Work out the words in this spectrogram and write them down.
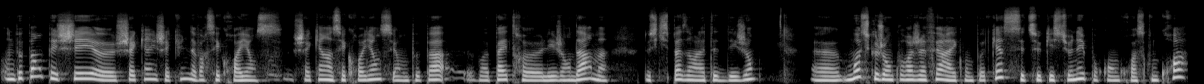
on ne peut pas empêcher euh, chacun et chacune d'avoir ses croyances. Chacun a ses croyances et on peut pas, on va pas être euh, les gendarmes de ce qui se passe dans la tête des gens. Euh, moi, ce que j'encourage à faire avec mon podcast, c'est de se questionner pourquoi on croit ce qu'on croit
